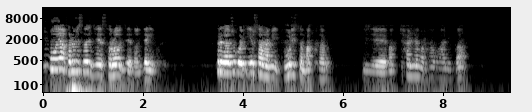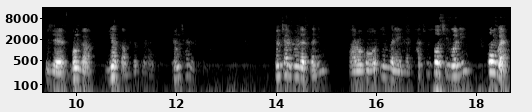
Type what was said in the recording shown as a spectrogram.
이 뭐야? 그러면서 이제 서로 이제 논쟁이 벌어져. 그래가지고 이 사람이 둘이서 막 이제 막 촬영을 하고 하니까 이제 뭔가 위협감을 느껴가지고 경찰을. 경찰을 불렀더니 바로 그 인근에 있는 파출소 직원이 온 거야.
